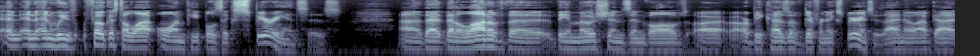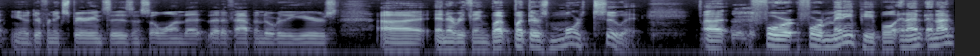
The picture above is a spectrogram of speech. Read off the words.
and, and, and we've focused a lot on people's experiences. Uh, that that a lot of the the emotions involved are, are, because of different experiences. I know I've got you know different experiences and so on that that have happened over the years uh, and everything. But but there's more to it. Uh, for for many people, and I and I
